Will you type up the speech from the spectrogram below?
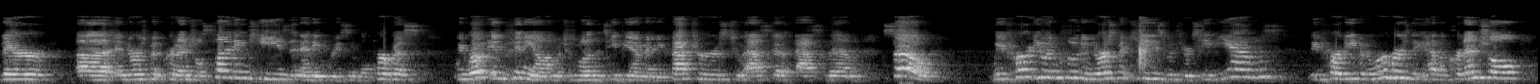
their uh, endorsement credential signing keys in any reasonable purpose. We wrote Infineon, which is one of the TPM manufacturers, to ask, ask them, so we've heard you include endorsement keys with your TPMs. We've heard even rumors that you have a credential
